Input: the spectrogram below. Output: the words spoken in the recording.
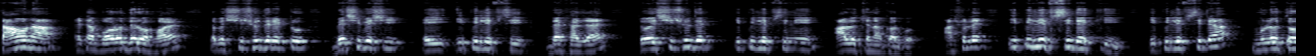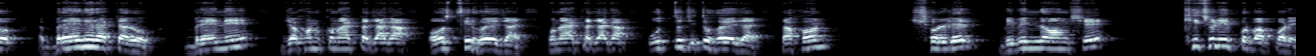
তাও না, এটা বড়দেরও হয়। তবে শিশুদের একটু বেশি বেশি এই ইপিলেপসি দেখা যায়। তো এই শিশুদের ইপিলেপসি নিয়ে আলোচনা করব। আসলে ইপিলেপসিটা কি? ইপিলেপসিটা মূলত ব্রেনের একটা রোগ। ব্রেনে যখন কোনো একটা জায়গা অস্থির হয়ে যায়, কোনো একটা জায়গা উত্তেজিত হয়ে যায়, তখন শরীরের বিভিন্ন অংশে খিঁচুনির প্রভাব পড়ে।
